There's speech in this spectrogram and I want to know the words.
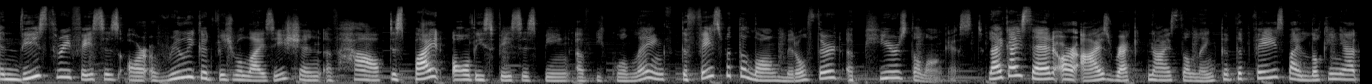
And these three faces are a really good visualization of how, despite all these faces being of equal length, the face with the long middle third appears the longest. Like I said, our eyes recognize the length of the face by looking at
